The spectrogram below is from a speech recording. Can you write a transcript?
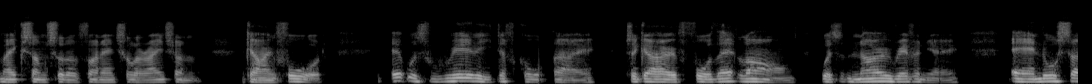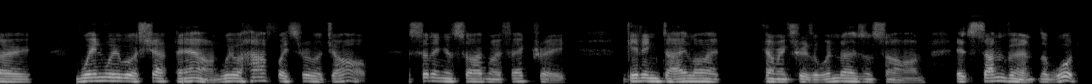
make some sort of financial arrangement going forward. It was really difficult though to go for that long with no revenue and also when we were shut down, we were halfway through a job, sitting inside my factory, getting daylight coming through the windows and so on. It sunburnt the wood.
